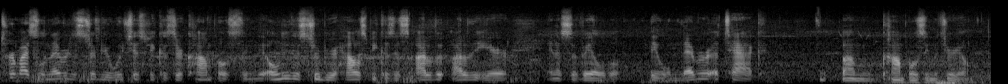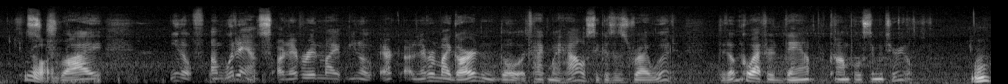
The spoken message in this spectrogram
Termites will never disturb your wood chips because they're composting. They only disturb your house because it's out of the, out of the air and it's available. They will never attack um, composting material. It's Really? dry. You know, um, wood ants are never in my, you know, are never in my garden. They'll attack my house because it's dry wood. They don't go after damp composting material. Well,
